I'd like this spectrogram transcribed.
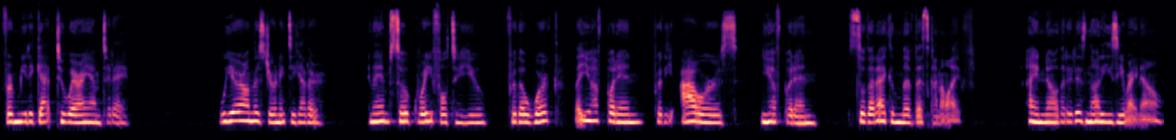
for me to get to where I am today. We are on this journey together, and I am so grateful to you for the work that you have put in, for the hours you have put in, so that I can live this kind of life. I know that it is not easy right now.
